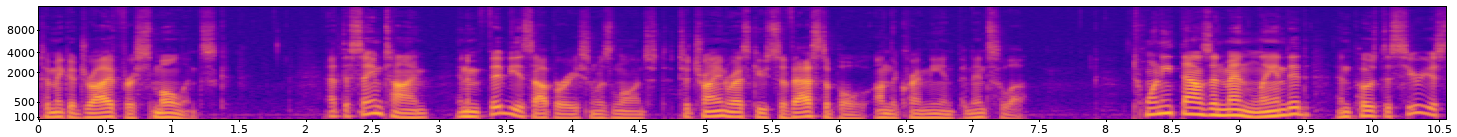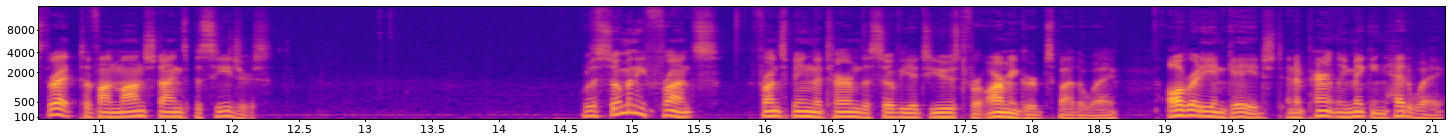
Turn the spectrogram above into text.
to make a drive for Smolensk. At the same time, an amphibious operation was launched to try and rescue Sevastopol on the Crimean Peninsula. 20,000 men landed and posed a serious threat to von Manstein's besiegers. With so many fronts, fronts being the term the Soviets used for army groups, by the way, already engaged and apparently making headway,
